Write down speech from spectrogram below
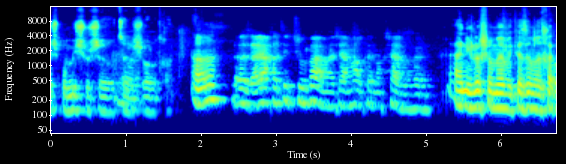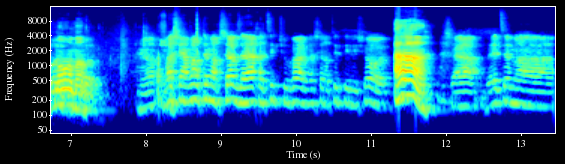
יש פה מישהו שרוצה לשאול אותך. אה? לא, זה היה חצי תשובה, מה שאמרתם עכשיו, אבל... אני לא שומע מכזה מרחק, מה הוא אמר? מה שאמרתם עכשיו זה היה חצי תשובה על מה שרציתי לשאול. אה! שבעצם ה...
